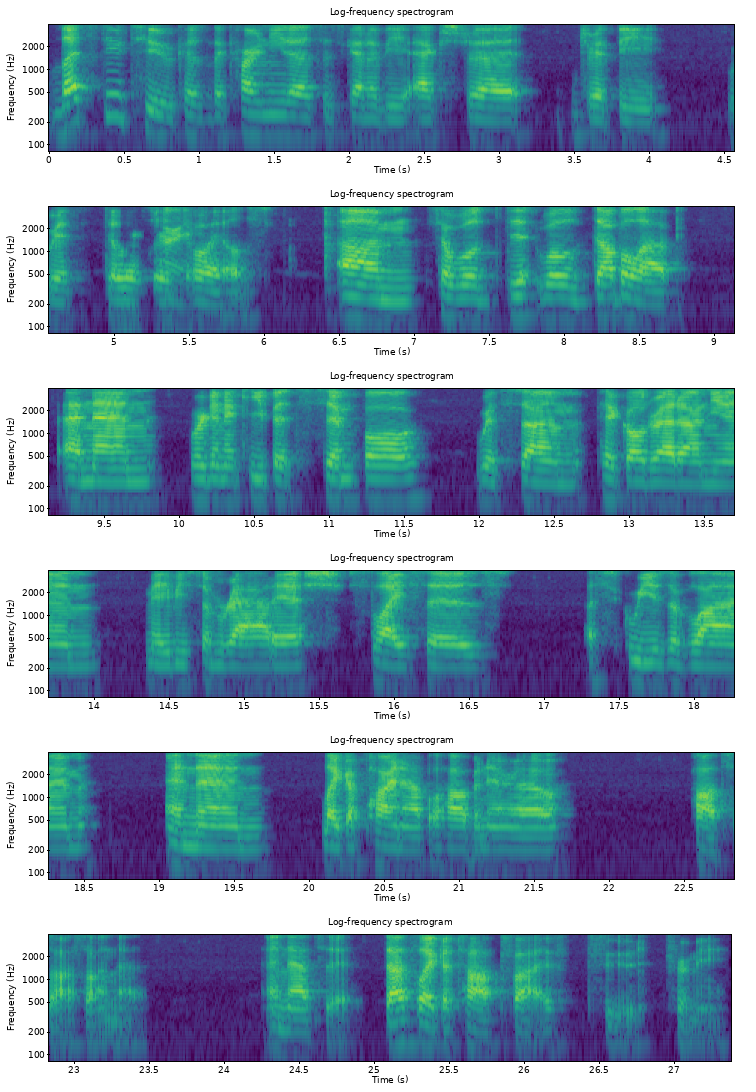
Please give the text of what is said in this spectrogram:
let's do two because the carnitas is gonna be extra drippy with delicious All oils. Um, so we'll d- we'll double up, and then we're gonna keep it simple with some pickled red onion, maybe some radish slices, a squeeze of lime, and then like a pineapple habanero hot sauce on that, and that's it. That's like a top five food for me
